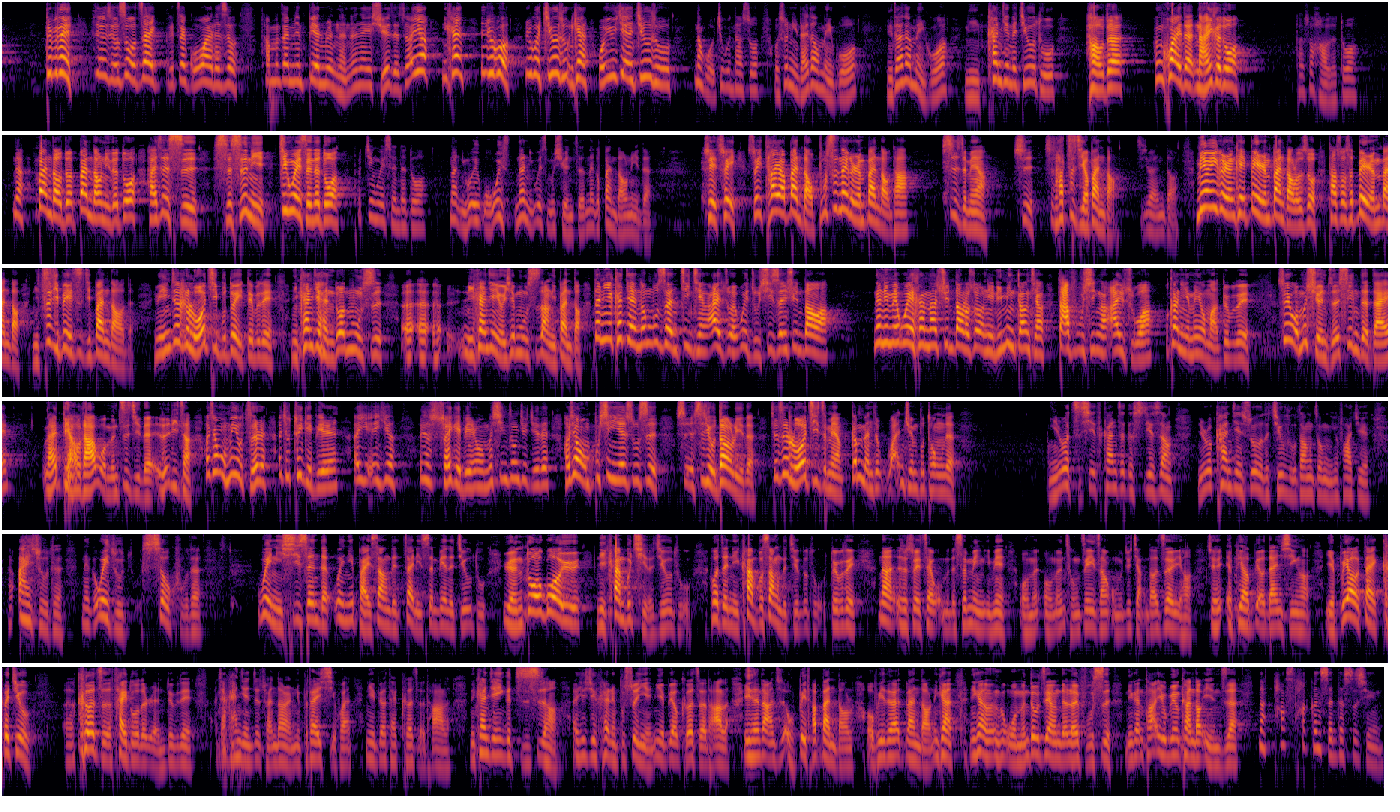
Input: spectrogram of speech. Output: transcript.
对不对？就有时候我在在国外的时候，他们在那边辩论呢，那那个学者说：“哎呀，你看，如果如果基督徒，你看我遇见基督徒，那我就问他说：我说你来到美国，你来到美国，你看见的基督徒，好的跟坏的哪一个多？他说好的多。那绊倒的绊倒你的多，还是使使使你敬畏神的多？他敬畏神的多。那你为我为那你为什么选择那个绊倒你的？”所以，所以，所以他要绊倒，不是那个人绊倒他，是怎么样？是是他自己要绊倒，自己绊倒。没有一个人可以被人绊倒的时候，他说是被人绊倒，你自己被自己绊倒的。你这个逻辑不对，对不对？你看见很多牧师，呃呃呃，你看见有一些牧师让你绊倒，但你也看见很多牧师很敬虔、爱主、为主牺牲殉道啊。那你没为看他殉道的时候，你灵命刚强、大复兴啊、爱主啊，我看你也没有嘛，对不对？所以我们选择性的来来表达我们自己的立场，好像我们有责任，那就推给别人，哎呀哎呀，那就甩给别人，我们心中就觉得好像我们不信耶稣是是是有道理的，就是逻辑怎么样，根本就完全不通的。你若仔细看这个世界上，你若看见所有的基督徒当中，你会发觉，那爱主的、那个为主受苦的、为你牺牲的、为你摆上的，在你身边的基督徒，远多过于你看不起的基督徒，或者你看不上的基督徒，对不对？那所以在我们的生命里面，我们我们从这一章我们就讲到这里哈，就也不要不要担心哈，也不要再苛求。呃，苛责太多的人，对不对？大家看见这传道人，你不太喜欢，你也不要太苛责他了。你看见一个执事哈，而且就看着不顺眼，你也不要苛责他了。一天到晚是我被他绊倒了，我被他绊倒。你看，你看，我们都这样的来服侍。你看他有没有看到影子？那他是他跟神的事情，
